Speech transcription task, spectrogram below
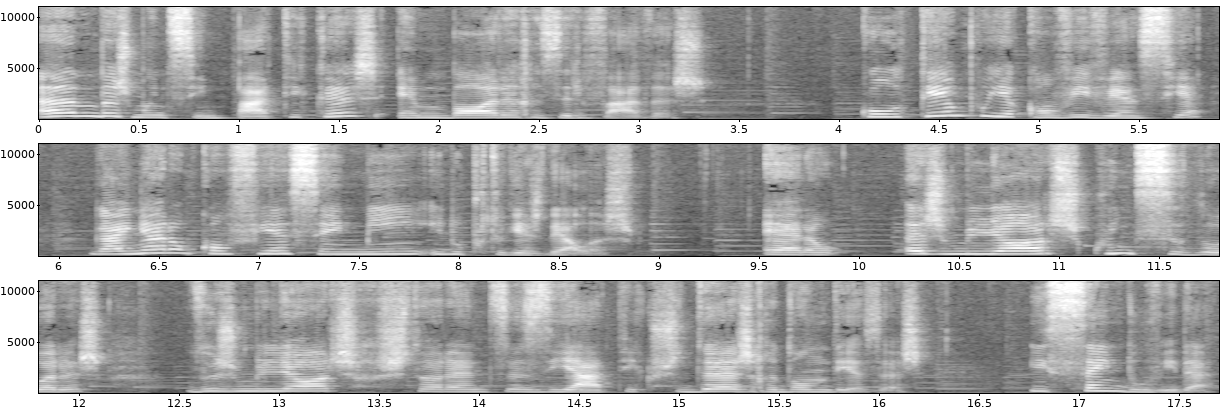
Ambas muito simpáticas, embora reservadas. Com o tempo e a convivência, ganharam confiança em mim e no português delas. Eram as melhores conhecedoras dos melhores restaurantes asiáticos das redondezas e, sem dúvida,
